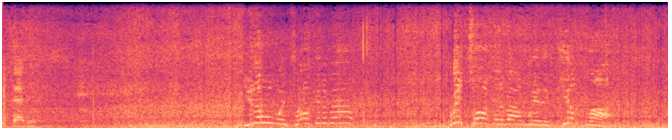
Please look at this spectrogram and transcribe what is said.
what that is. You know what we're talking about? We're talking about where the guilt lies.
